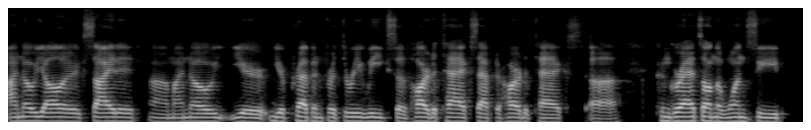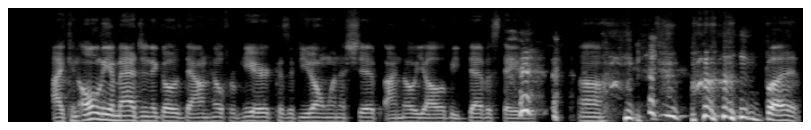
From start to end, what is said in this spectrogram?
I know y'all are excited. Um, I know you're you're prepping for three weeks of heart attacks after heart attacks. Uh, congrats on the one seed. I can only imagine it goes downhill from here because if you don't win a ship, I know y'all will be devastated. um, but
